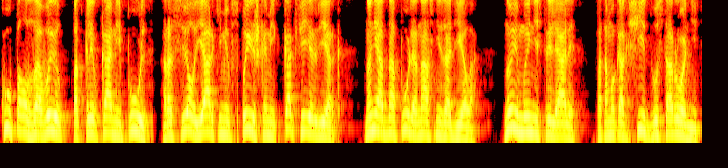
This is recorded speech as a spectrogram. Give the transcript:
Купол завыл под клевками пуль, расцвел яркими вспышками, как фейерверк. Но ни одна пуля нас не задела. Ну и мы не стреляли, потому как щит двусторонний,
